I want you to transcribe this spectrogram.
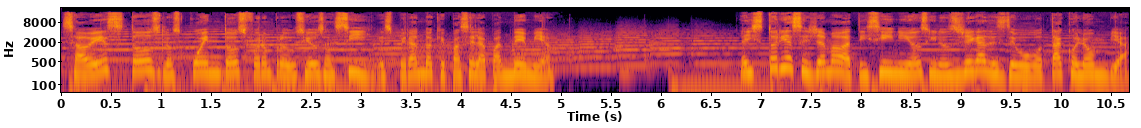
Sabes, todos los cuentos fueron producidos así, esperando a que pase la pandemia. La historia se llama Vaticinios y nos llega desde Bogotá, Colombia.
